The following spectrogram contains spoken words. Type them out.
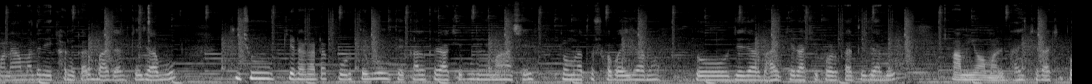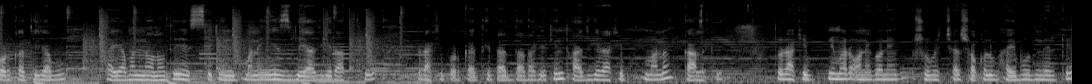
মানে আমাদের এখানকার বাজারকে যাব। কিছু কেনাকাটা করতে বলতে কালকে রাখি পূর্ণিমা আছে, তোমরা তো সবাই জানো। তো যে যার ভাইকে রাখি পরকাতে যাবে, আমিও আমার ভাইকে রাখি পরকাতে যাব। তাই আমার ননদে এসছে কিন্তু মানে এসবে আজকে রাত্রে রাখি পরকাতে, তার দাদাকে কিন্তু আজকে রাখি পূর্ণিমা নয়, কালকে। তো রাখি পূর্ণিমার অনেক অনেক শুভেচ্ছা সকল ভাই বোনদেরকে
